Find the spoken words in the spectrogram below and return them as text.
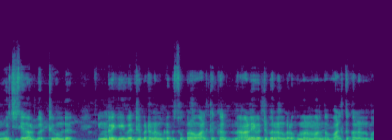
முயற்சி செய்தால் வெற்றி உண்டு. இன்றைக்கு வெற்றி பெற்ற நண்பர்களுக்கு சூப்பராக வாழ்த்துக்கள். நாளை வெற்றி பெறும் நண்பர்களுக்கும் மனமார்ந்த வாழ்த்துக்கள் நண்பா.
